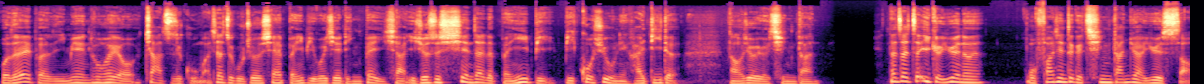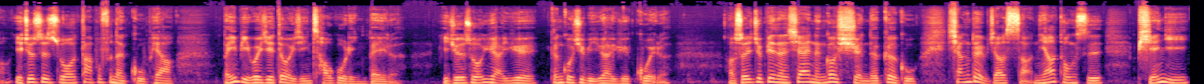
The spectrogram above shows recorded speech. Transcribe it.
我的 App 里面都会有价值股嘛，价值股就是现在本一比位接零倍以下，也就是现在的本一比比过去五年还低的，然后就有一个清单。那在这一个月呢？我发现这个清单越来越少，也就是说，大部分的股票本益比位阶都已经超过零倍了，也就是说，越来越跟过去比越来越贵了啊，所以就变成现在能够选的个股相对比较少，你要同时便宜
